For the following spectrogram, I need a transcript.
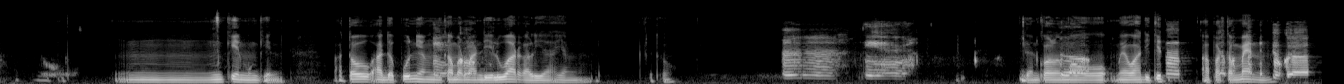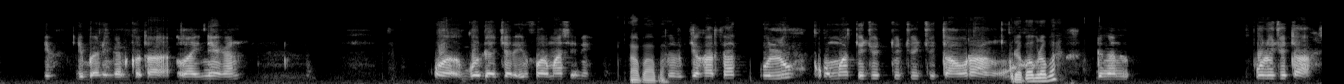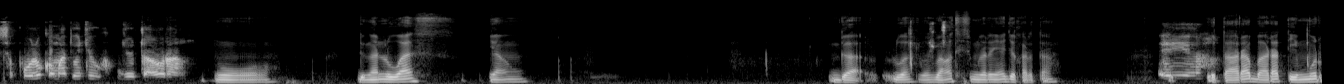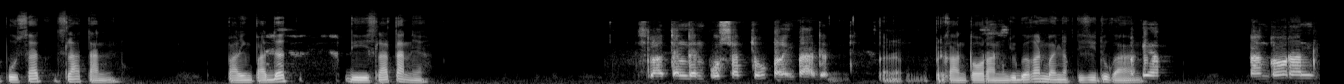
Hmm, mungkin mungkin. Atau ada pun yang di kamar mandi luar kali ya yang itu hmm, iya. Dan kalau mau mewah dikit apartemen. juga dibandingkan kota lainnya kan wah gue udah cari informasi nih. Apa apa penduduk Jakarta 10,77 juta orang. Berapa berapa? Dengan 10 juta 10,7 juta orang. Oh. Dengan luas yang nggak luas luas banget sih sebenarnya Jakarta. Iya. Utara barat timur pusat selatan. Paling padat di selatan ya selatan dan pusat tuh paling padat karena perkantoran juga kan banyak di situ kan ya kantoran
